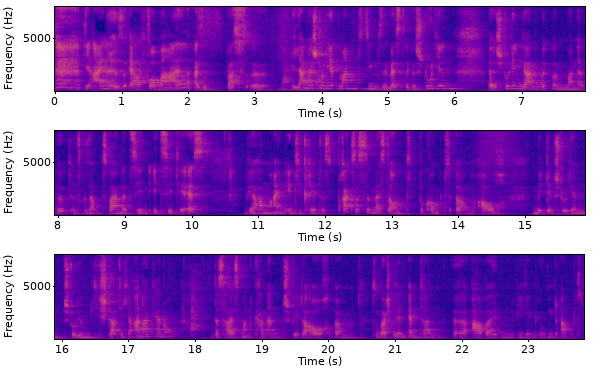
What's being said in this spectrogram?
Die eine ist eher formal, also was, äh, wie lange studiert man? Siebensemestriges Studien, äh, Studiengang, man erwirbt insgesamt 210 ECTS wir haben ein integriertes Praxissemester und bekommt ähm, auch mit dem Studien, Studium die staatliche Anerkennung. Das heißt, man kann dann später auch ähm, zum Beispiel in Ämtern äh, arbeiten wie dem Jugendamt.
